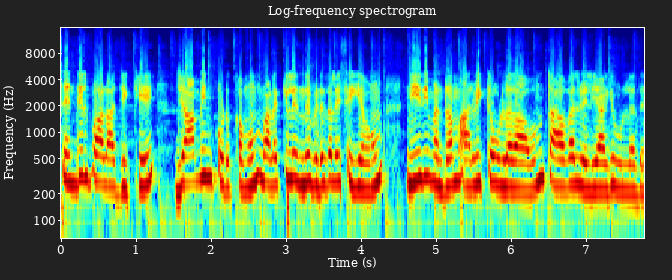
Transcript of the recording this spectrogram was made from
செந்தில் பாலாஜிக்கு ஜாமீன் கொடுக்கவும் வழக்கிலிருந்து விடுதலை செய்யவும் நீதிமன்றம் அறிவிக்க உள்ளதாகவும் தகவல் வெளியாகி உள்ளது.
